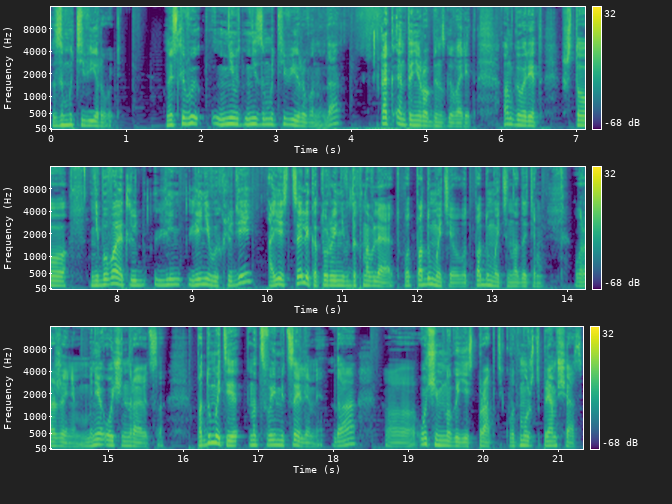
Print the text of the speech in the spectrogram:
Замотивировать. Но если вы не, не замотивированы, да, как Энтони Робинс говорит, он говорит, что не бывает лю- лень- ленивых людей, а есть цели, которые не вдохновляют. Вот подумайте, вот подумайте над этим выражением. Мне очень нравится. Подумайте над своими целями, да. Э, очень много есть практик. Вот можете прямо сейчас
